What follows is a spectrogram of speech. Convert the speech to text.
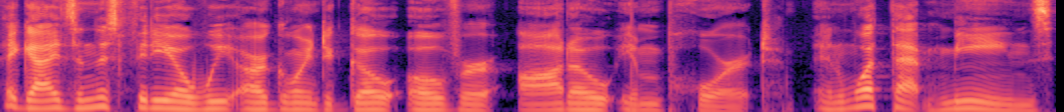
Hey guys, in this video we are going to go over auto import. And what that means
